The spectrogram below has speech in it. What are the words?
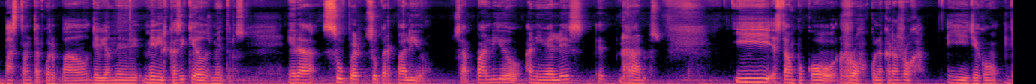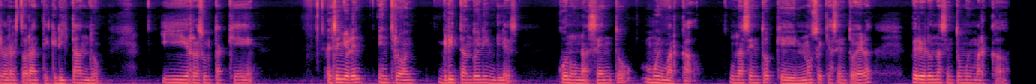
bastante acuerpado, debía medir casi que dos metros, era súper, súper pálido, o sea, pálido a niveles eh, raros y estaba un poco rojo, con la cara roja y llegó del restaurante gritando y resulta que el señor entró gritando en inglés con un acento muy marcado. Un acento que no sé qué acento era, pero era un acento muy marcado.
